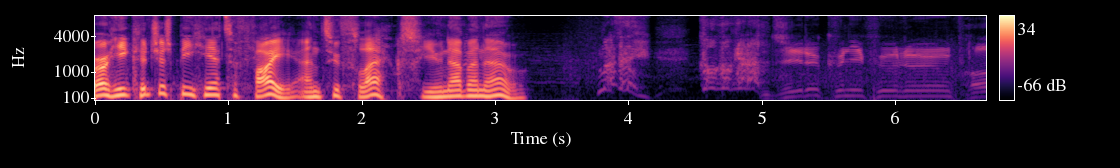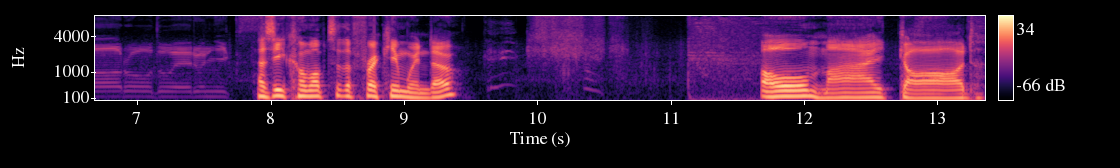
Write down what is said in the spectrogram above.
Bro, he could just be here to fight and to flex. You never know. Has he come up to the freaking window? Oh my god.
